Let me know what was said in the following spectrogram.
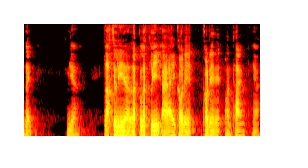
like, yeah. Luckily, uh, luck, luckily, I, I got it, got it on time. Yeah.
